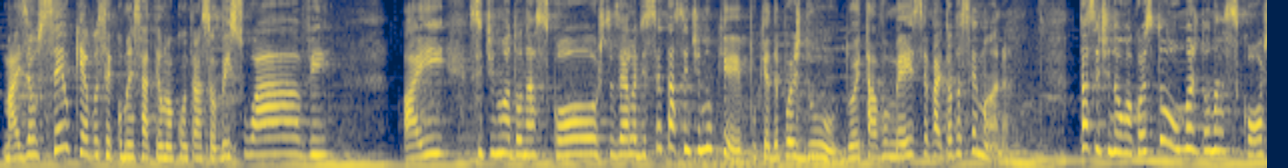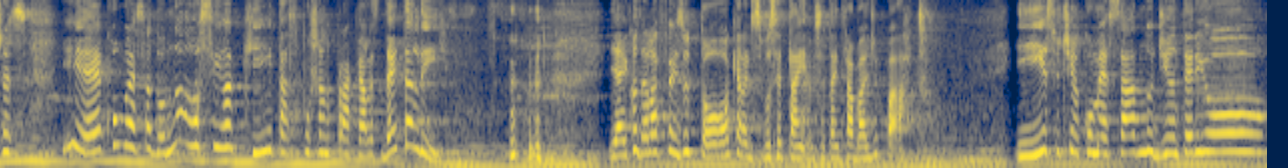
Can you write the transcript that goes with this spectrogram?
Mas eu sei o que é você começar a ter uma contração bem suave. Aí, sentindo uma dor nas costas, ela disse: Você está sentindo o quê? Porque depois do, do oitavo mês, você vai toda semana. Está sentindo alguma coisa? Estou, umas dor nas costas. E é como essa dor? Não, assim, aqui, está se puxando para cá. Ela disse: Deita ali. e aí, quando ela fez o toque, ela disse: Você está tá em trabalho de parto. E isso tinha começado no dia anterior.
